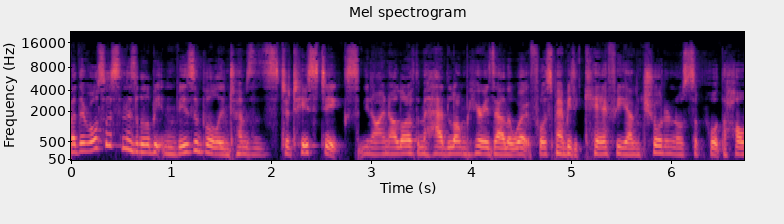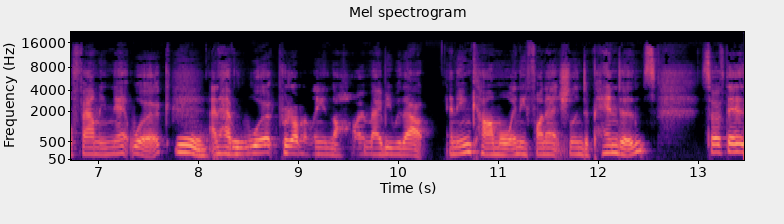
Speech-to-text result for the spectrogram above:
But they're also seen as a little bit invisible in terms of the statistics. You know, I know a lot of them had long periods out of the workforce, maybe to care for young children or support the whole family network mm. and have worked predominantly in the home, maybe without an income or any financial independence. So if their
